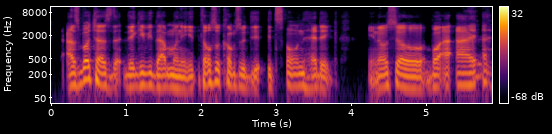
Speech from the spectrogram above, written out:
as much as they give you that money, it also comes with its own headache, you know. So, but I, I, I-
